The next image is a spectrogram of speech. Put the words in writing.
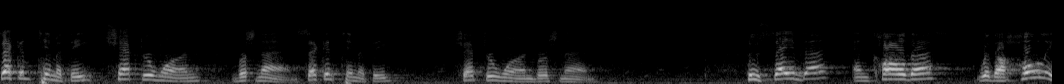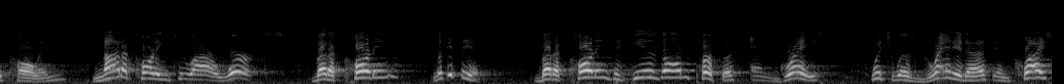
2 Timothy chapter 1, verse 9. 2 Timothy chapter 1, verse 9 who saved us and called us with a holy calling, not according to our works, but according, look at this, but according to his own purpose and grace, which was granted us in Christ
